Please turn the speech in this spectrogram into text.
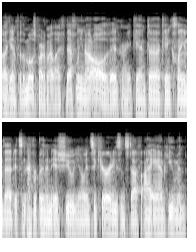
again for the most part of my life definitely not all of it. I can't uh, can't claim that it's never been an issue you know insecurities and stuff. I am human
